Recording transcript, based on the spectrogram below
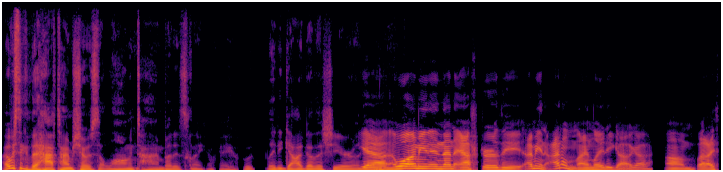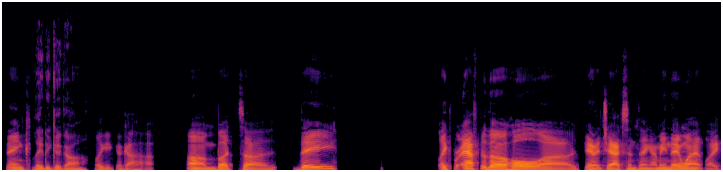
I always think the halftime show is a long time, but it's like, okay, Lady Gaga this year. Like, yeah. mm, Well, I mean, and then after the, I mean, I don't mind Lady Gaga, um, but I think Lady Gaga. Lady Gaga, um, but uh, they, like, for after the whole uh, Janet Jackson thing, I mean, they went like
